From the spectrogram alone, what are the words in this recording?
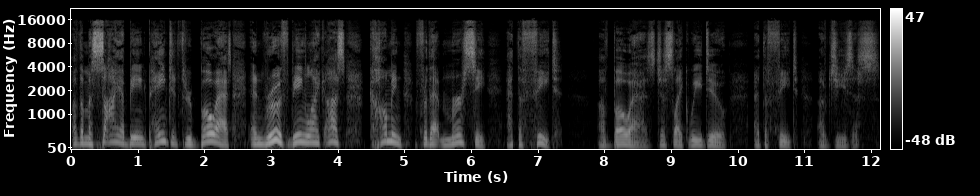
of the Messiah being painted through Boaz and Ruth being like us, coming for that mercy at the feet of Boaz, just like we do at the feet of Jesus.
